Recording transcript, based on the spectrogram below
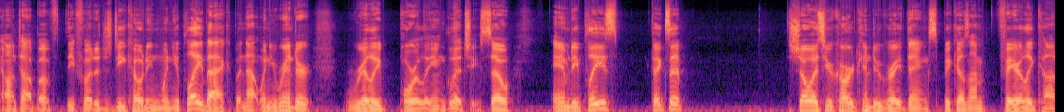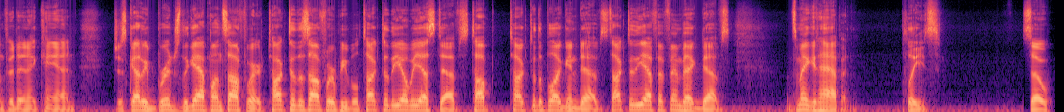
on top of the footage decoding when you play back, but not when you render, really poorly and glitchy. So, AMD, please fix it. Show us your card can do great things because I'm fairly confident it can. Just got to bridge the gap on software. Talk to the software people. Talk to the OBS devs. Talk, talk to the plugin devs. Talk to the FFmpeg devs. Let's make it happen. Please. So,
